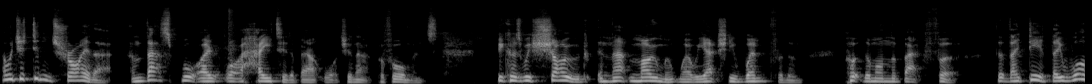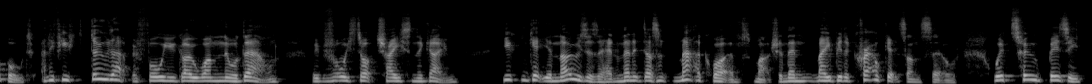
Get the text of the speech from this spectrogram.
And we just didn't try that. And that's what I, what I hated about watching that performance because we showed in that moment where we actually went for them, put them on the back foot, that they did. They wobbled. And if you do that before you go 1 0 down, before we start chasing the game, you can get your noses ahead and then it doesn't matter quite as much. And then maybe the crowd gets unsettled. We're too busy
